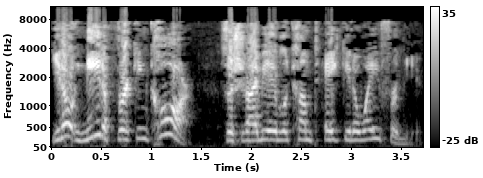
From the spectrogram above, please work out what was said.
You don't need a freaking car. So should I be able to come take it away from you?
